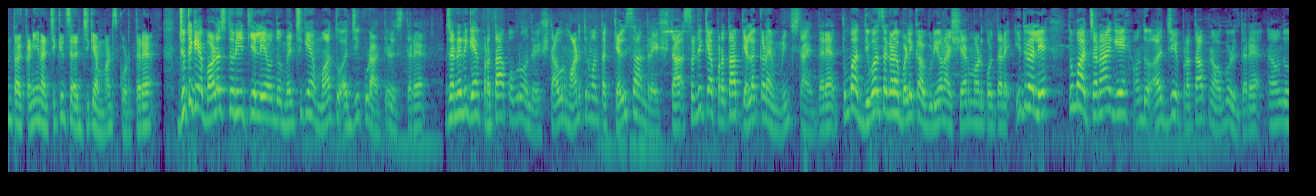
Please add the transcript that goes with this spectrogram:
ಉಚಿತವಾದಂತಹ ಕಣ್ಣಿನ ಚಿಕಿತ್ಸೆ ಅಜ್ಜಿಗೆ ಮಾಡಿಸ್ಕೊಡ್ತಾರೆ. ಜೊತೆಗೆ ಬಹಳಷ್ಟು ರೀತಿಯಲ್ಲಿ ಒಂದು ಮೆಚ್ಚುಗೆಯ ಮಾತು ಅಜ್ಜಿ ಕೂಡ ತಿಳಿಸ್ತಾರೆ. ಜನರಿಗೆ ಪ್ರತಾಪ್ ಅವರು ಅಂದ್ರೆ ಇಷ್ಟ. ಅವ್ರು ಮಾಡ್ತಿರುವಂತ ಕೆಲಸ ಅಂದ್ರೆ ಇಷ್ಟ. ಸದ್ಯಕ್ಕೆ ಪ್ರತಾಪ್ ಎಲ್ಲ ಕಡೆ ಮಿಂಚ್ತಾ ಇದ್ದಾರೆ. ತುಂಬಾ ದಿವಸಗಳ ಬಳಿಕ ವಿಡಿಯೋನ ಶೇರ್ ಮಾಡ್ಕೊತಾರೆ ಇದರಲ್ಲಿ ತುಂಬಾ ಚೆನ್ನಾಗಿ ಒಂದು ಅಜ್ಜಿ ಪ್ರತಾಪ್ನ ಹೊಗಳ್ತಾರೆ. ಒಂದು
